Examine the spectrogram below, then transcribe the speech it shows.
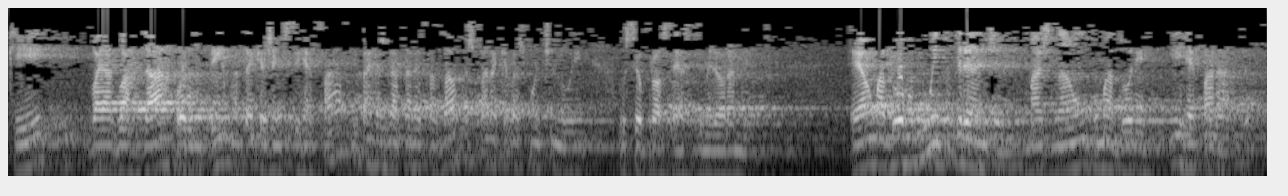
que vai aguardar por um tempo até que a gente se refaça e vai resgatar essas almas para que elas continuem o seu processo de melhoramento. É uma dor muito grande, mas não uma dor irreparável.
